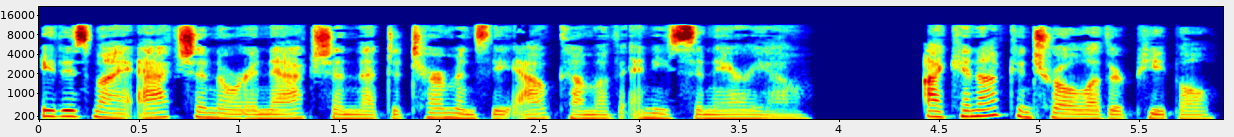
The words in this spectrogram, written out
It is my action or inaction that determines the outcome of any scenario. I cannot control other people,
